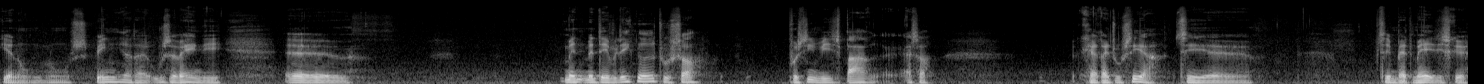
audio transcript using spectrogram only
giver nogle, nogle svinger, der er usædvanlige. Øh, men, men det er vel ikke noget, du så på sin vis bare altså, kan reducere til, øh, til matematiske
